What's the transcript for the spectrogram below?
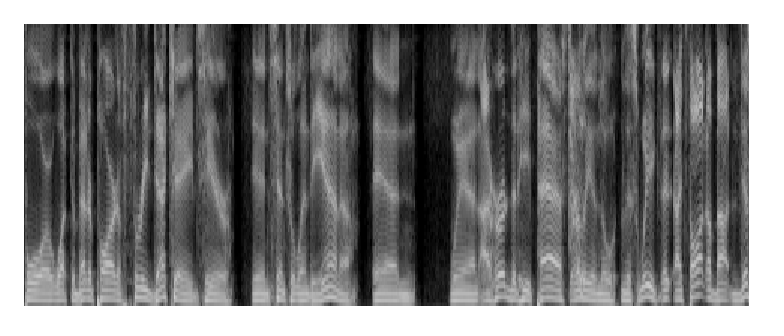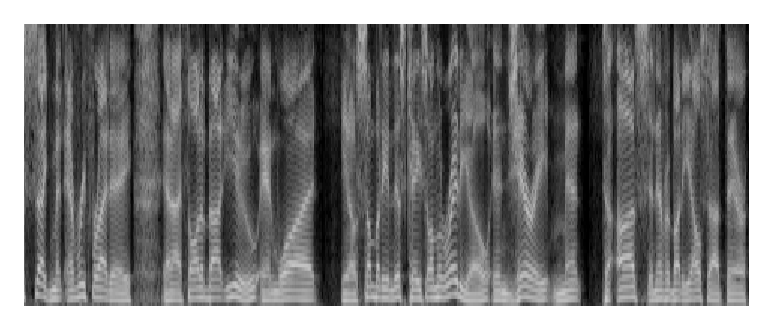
for what the better part of three decades here in Central Indiana. And when I heard that he passed early in the this week, that I thought about this segment every Friday, and I thought about you and what you know somebody in this case on the radio and Jerry meant to us and everybody else out there.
